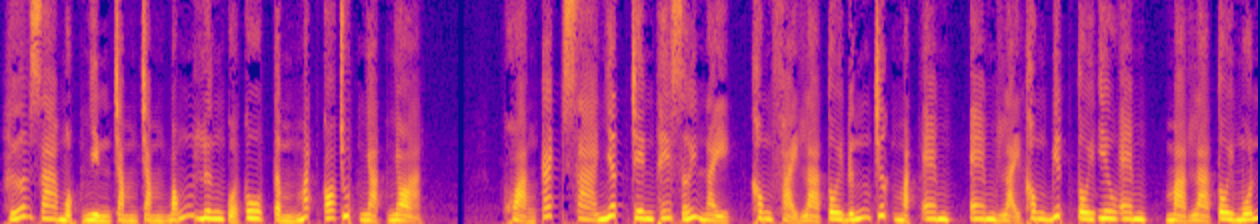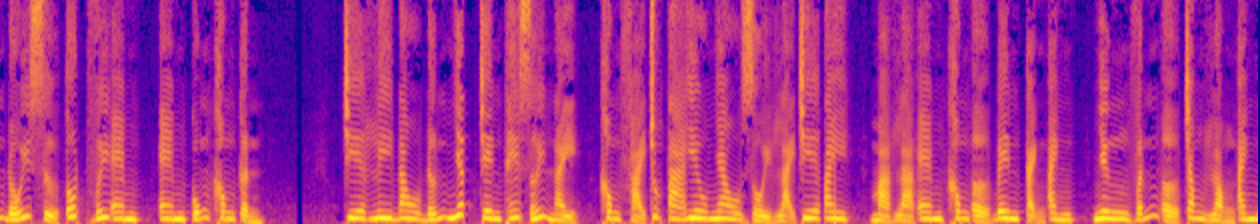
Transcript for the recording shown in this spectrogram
Hứa ra một nhìn chằm chằm bóng lưng của cô tầm mắt có chút nhạt nhòa. Khoảng cách xa nhất trên thế giới này, không phải là tôi đứng trước mặt em, em lại không biết tôi yêu em, mà là tôi muốn đối xử tốt với em, em cũng không cần. Chia ly đau đớn nhất trên thế giới này, không phải chúng ta yêu nhau rồi lại chia tay, mà là em không ở bên cạnh anh, nhưng vẫn ở trong lòng anh.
